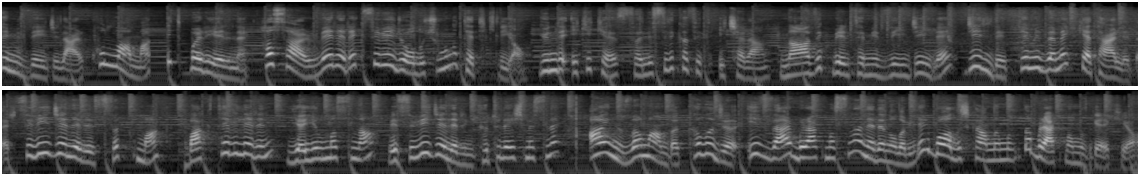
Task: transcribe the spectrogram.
temizleyiciler kullanmak cilt bariyerine hasar vererek sivilce oluşumunu tetikliyor. Günde iki kez salisilik asit içeren nazik bir temizleyici ile cildi temizlemek yeterlidir. Sivilceleri sıkmak bakterilerin yayılmasına ve sivilcelerin kötüleşmesine aynı zamanda kalıcı izler bırakmasına neden olabilir. Bu alışkanlığımızı da bırakmamız gerekiyor.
